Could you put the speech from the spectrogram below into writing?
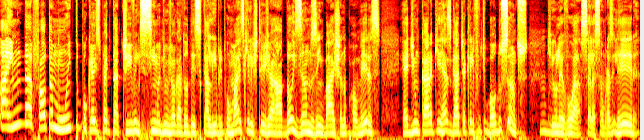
Ainda falta muito, porque a expectativa em cima de um jogador desse calibre, por mais que ele esteja há dois anos em baixa no Palmeiras, é de um cara que resgate aquele futebol do Santos, uhum. que o levou à seleção brasileira,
